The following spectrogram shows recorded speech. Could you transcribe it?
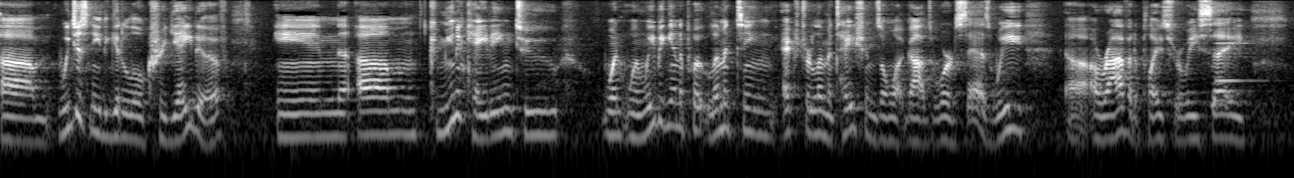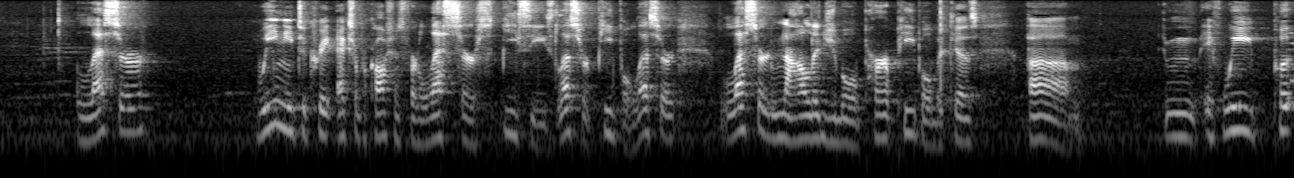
um, we just need to get a little creative in um, communicating to when, when we begin to put limiting extra limitations on what God's word says, we uh, arrive at a place where we say lesser we need to create extra precautions for lesser species, lesser people, lesser lesser knowledgeable per people because um, if we put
